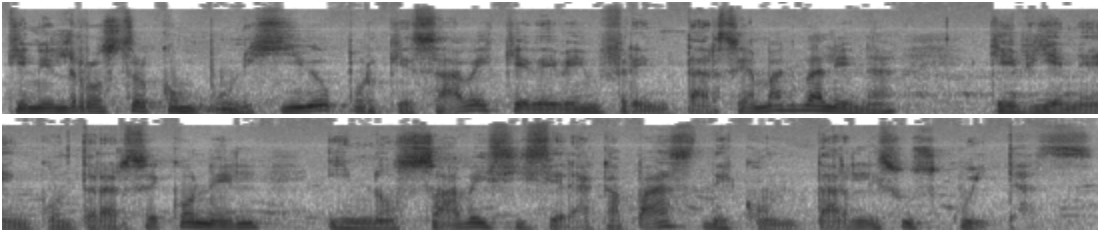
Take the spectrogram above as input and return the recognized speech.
Tiene el rostro compungido porque sabe que debe enfrentarse a Magdalena, que viene a encontrarse con él y no sabe si será capaz de contarle sus cuitas.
